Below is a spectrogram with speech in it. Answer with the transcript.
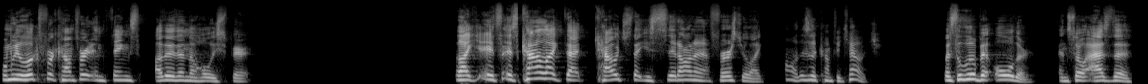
when we look for comfort in things other than the Holy Spirit. Like it's, it's kind of like that couch that you sit on, and at first you're like, oh, this is a comfy couch. But it's a little bit older. And so as the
